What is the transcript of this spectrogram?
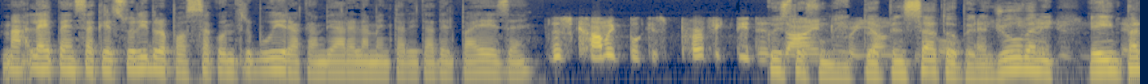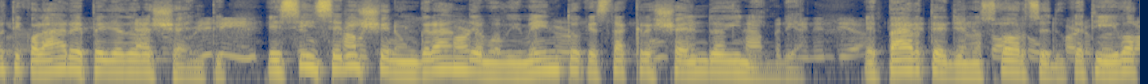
Ma lei pensa che il suo libro possa contribuire a cambiare la mentalità del paese? Questo fumetto è pensato per i giovani e in particolare per gli adolescenti e si inserisce in un grande movimento che sta crescendo in India. È parte di uno sforzo educativo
